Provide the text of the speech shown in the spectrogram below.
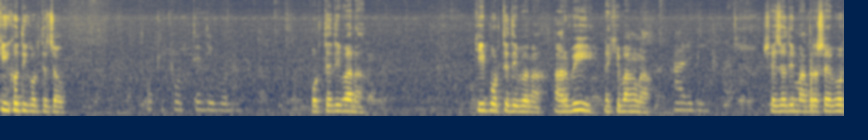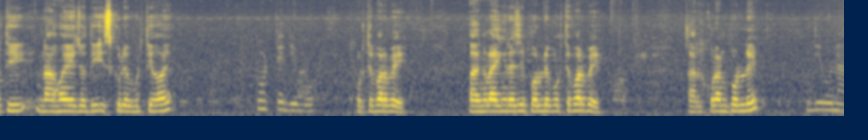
কি ক্ষতি করতে চাও? ওকে পড়তে দিব না। পড়তে দিবা না? কি পড়তে দিবে না? আরবি নাকি বাংলা? আরবি। সে যদি মাদ্রাসায় ভর্তি না হয়ে যদি স্কুলে ভর্তি হয়? পড়তে দিব। পড়তে পারবে? বাংলা ইংরেজি পড়লে পড়তে পারবে? আর কোরআন পড়লে? দিব না।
